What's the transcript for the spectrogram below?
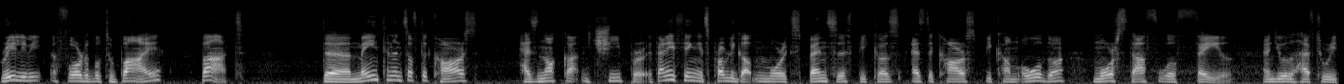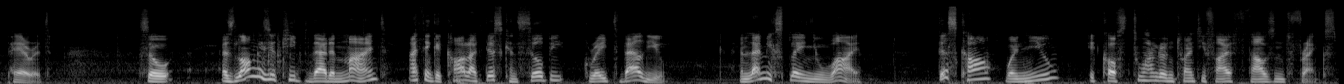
really affordable to buy, but the maintenance of the cars has not gotten cheaper. If anything, it's probably gotten more expensive because as the cars become older, more stuff will fail and you will have to repair it. So, as long as you keep that in mind, I think a car like this can still be great value. And let me explain you why. This car, when new, it cost 225,000 francs.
